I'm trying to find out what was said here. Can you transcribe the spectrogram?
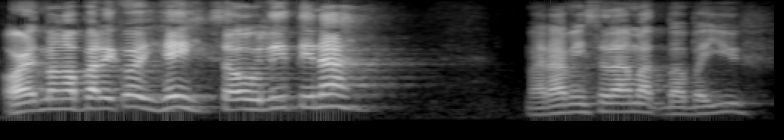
Alright mga pare ko, hey, sa ulitin na. Maraming salamat. Bye-bye.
